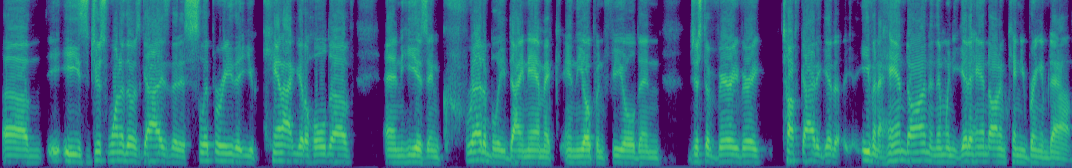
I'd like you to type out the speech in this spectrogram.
Um, he's just one of those guys that is slippery that you cannot get a hold of. And he is incredibly dynamic in the open field and just a very, very tough guy to get even a hand on. And then when you get a hand on him, can you bring him down?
